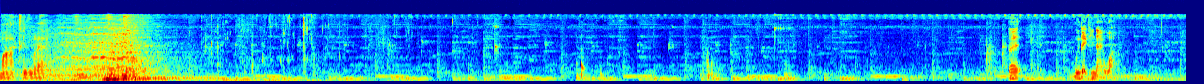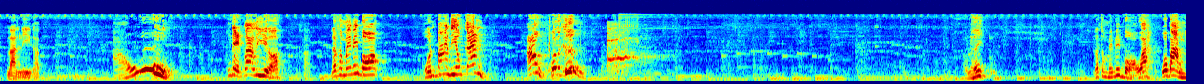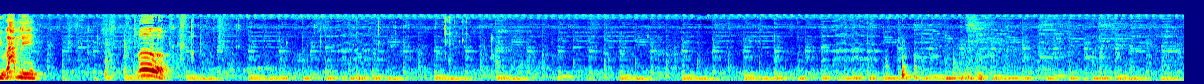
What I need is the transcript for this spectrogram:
มาถึงแล้ว เฮ้ย มึงเด็กที่ไหนวะ ลาดลีครับ เอามึงเด็กบ้านลีเหรอ ครับ แล้วทำไมไม่บอก คนบ้านเดียวกัน เอาคนละครึ่ง เอาเลย แล้วทำไมไม่บอกวะว่าบ้านมึงอยู่ลาดลี เออ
